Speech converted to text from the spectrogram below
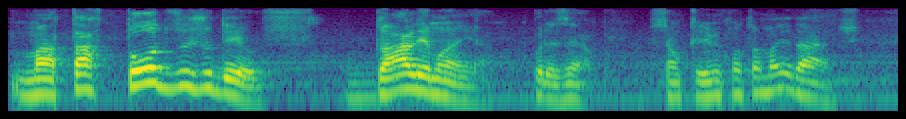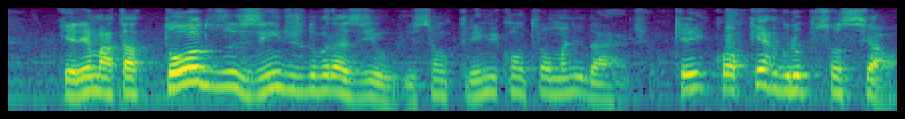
Matar todos os judeus da Alemanha, por exemplo. Isso é um crime contra a humanidade. Querer matar todos os índios do Brasil, isso é um crime contra a humanidade, ok? Qualquer grupo social,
